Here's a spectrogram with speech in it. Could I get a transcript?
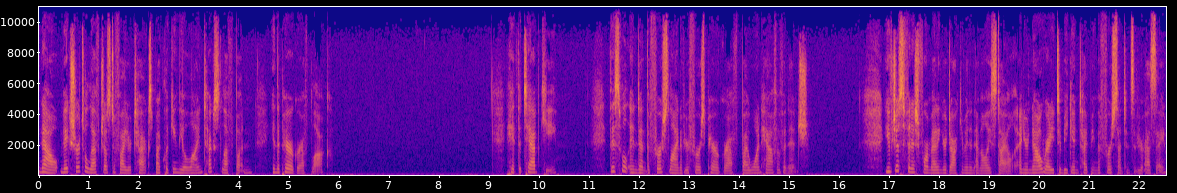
Now, make sure to left justify your text by clicking the Align Text Left button in the paragraph block. Hit the Tab key. This will indent the first line of your first paragraph by one half of an inch. You've just finished formatting your document in MLA style, and you're now ready to begin typing the first sentence of your essay.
